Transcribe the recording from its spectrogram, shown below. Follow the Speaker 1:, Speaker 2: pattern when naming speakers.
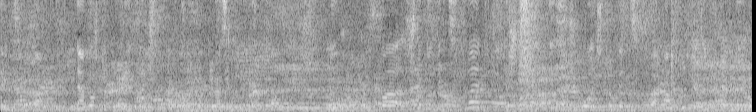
Speaker 1: 32
Speaker 2: того, что производится картина в Москве.
Speaker 1: Ну, по, что 132,
Speaker 2: это 160 тысяч, ой, 132, а будет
